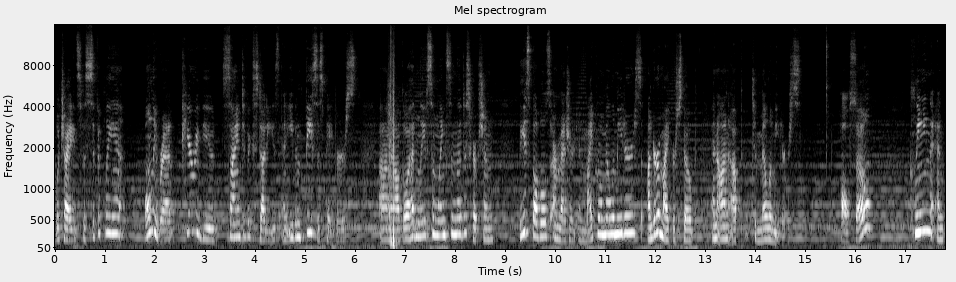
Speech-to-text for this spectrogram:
which I specifically only read peer-reviewed scientific studies and even thesis papers, um, and I'll go ahead and leave some links in the description, these bubbles are measured in micromillimeters under a microscope and on up to millimeters. Also, clean and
